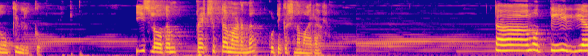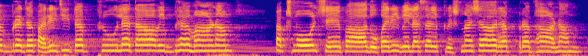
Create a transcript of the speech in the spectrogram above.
നോക്കി നിൽക്കും. ഈ ശ്ലോകം പ്രക്ഷിപ്തമാണെന്ന് കുട്ടിക്കൃഷ്ണമാരാർ താമുത്തീര്യ വ്രജപരിചിതഭ്രൂലതാ വിഭ്രമാണം വിലസൽ കൃഷ്ണശാരപ്രഭാണം.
